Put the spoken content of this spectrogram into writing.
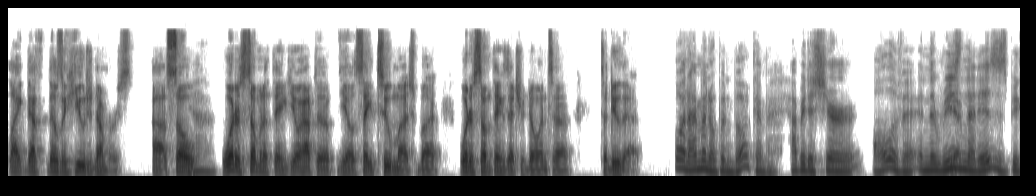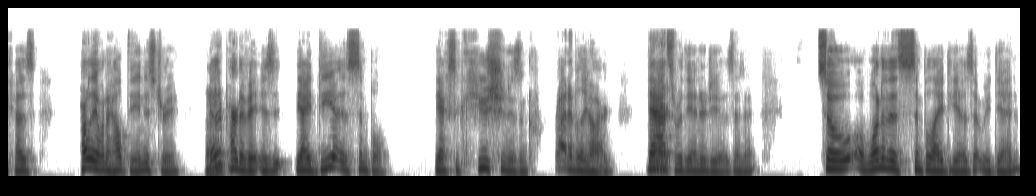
like that's those are huge numbers uh, so yeah. what are some of the things you don't have to you know say too much but what are some things that you're doing to to do that well and i'm an open book i'm happy to share all of it and the reason yeah. that is is because partly i want to help the industry the uh-huh. other part of it is the idea is simple the execution is incredibly hard. That's right. where the energy is in it. So, uh, one of the simple ideas that we did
